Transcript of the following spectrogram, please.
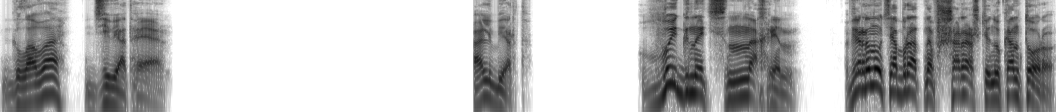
Глава девятая. Альберт. «Выгнать нахрен! Вернуть обратно в Шарашкину контору!»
